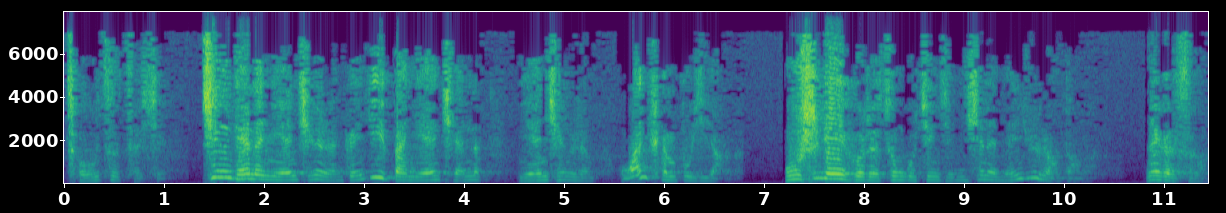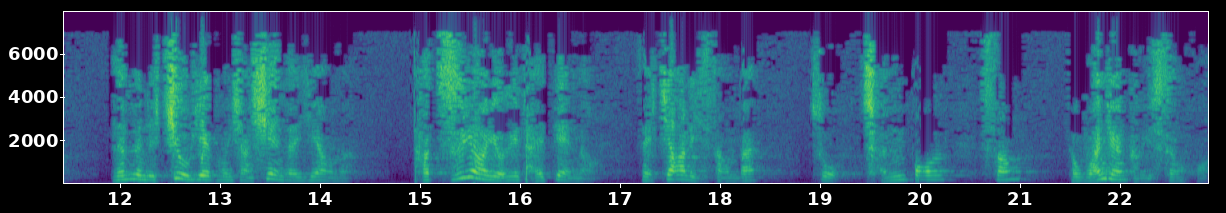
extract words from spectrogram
筹资才行。今天的年轻人跟一百年前的年轻人完全不一样了。五十年以后的中国经济，你现在能预料到吗？那个时候，人们的就业会像现在一样吗？他只要有一台电脑，在家里上班。做承包商，他完全可以生活。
